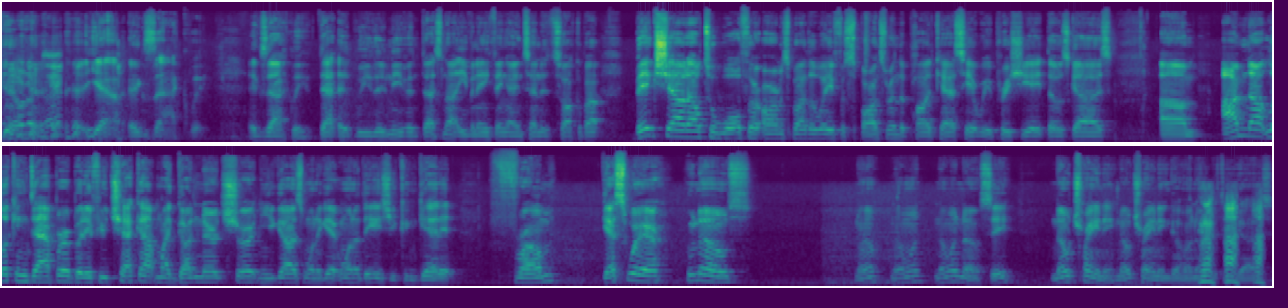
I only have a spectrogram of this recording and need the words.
You know what I'm saying? yeah, exactly. Exactly. That we didn't even that's not even anything I intended to talk about. Big shout out to Walther Arms by the way for sponsoring the podcast here. We appreciate those guys. Um, I'm not looking dapper, but if you check out my gun nerd shirt and you guys want to get one of these, you can get it from guess where? Who knows? No, no one, no one knows. See, no training, no training going on with you guys.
